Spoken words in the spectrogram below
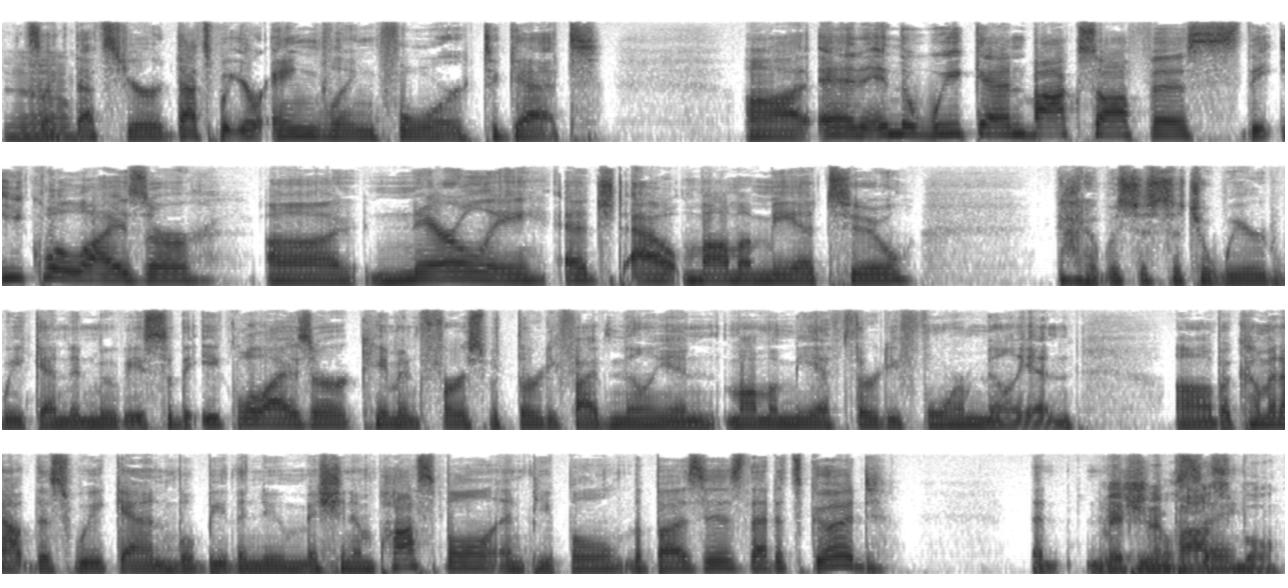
Yeah. like that's your that's what you're angling for to get uh, and in the weekend box office the equalizer uh, narrowly edged out Mamma Mia 2 God, it was just such a weird weekend in movies. So the Equalizer came in first with 35 million, Mamma Mia 34 million. Uh, but coming out this weekend will be the new Mission Impossible, and people, the buzz is that it's good. That Mission Impossible. say-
